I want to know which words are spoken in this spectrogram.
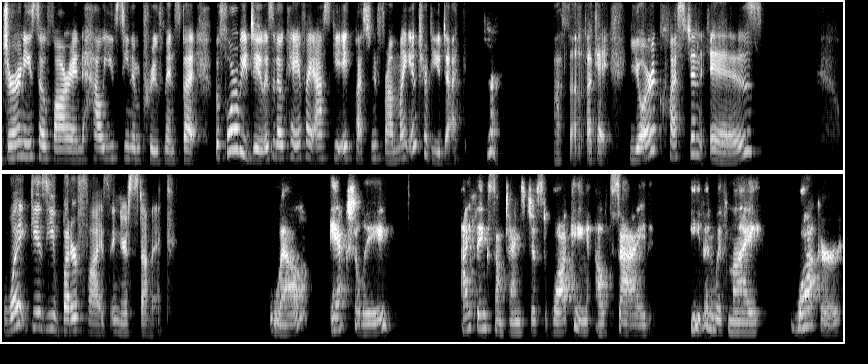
journey so far, and how you've seen improvements. But before we do, is it okay if I ask you a question from my interview deck? Sure. Awesome. Okay. Your question is What gives you butterflies in your stomach? Well, actually, I think sometimes just walking outside, even with my walker,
